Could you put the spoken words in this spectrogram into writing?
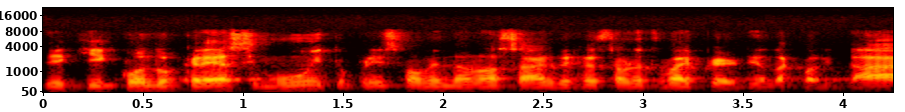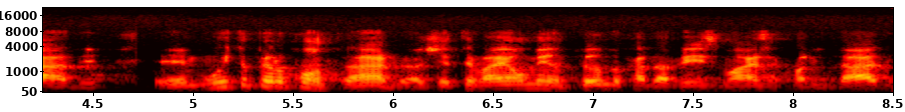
de que quando cresce muito, principalmente na nossa área de restaurante, vai perdendo a qualidade. É muito pelo contrário, a gente vai aumentando cada vez mais a qualidade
